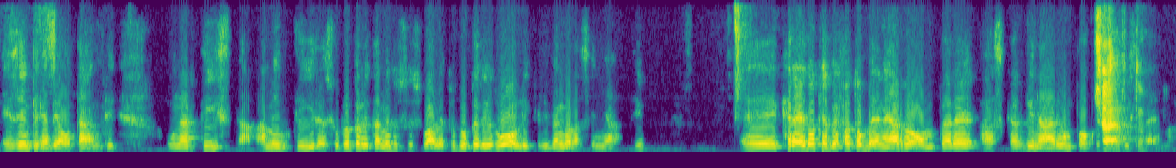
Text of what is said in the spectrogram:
esempi ne abbiamo tanti, un artista a mentire sul proprio orientamento sessuale proprio per i ruoli che gli vengono assegnati, eh, credo che abbia fatto bene a rompere, a scardinare un po' questo Certo. sistema.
